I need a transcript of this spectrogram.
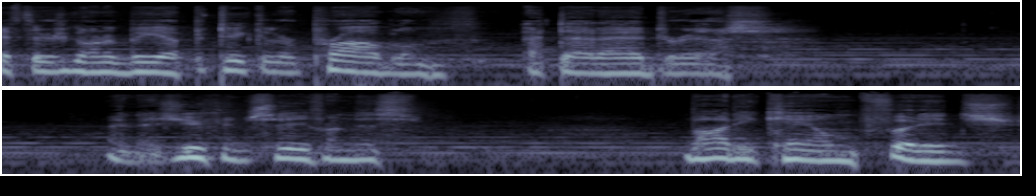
if there's going to be a particular problem at that address. And as you can see from this body cam footage,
